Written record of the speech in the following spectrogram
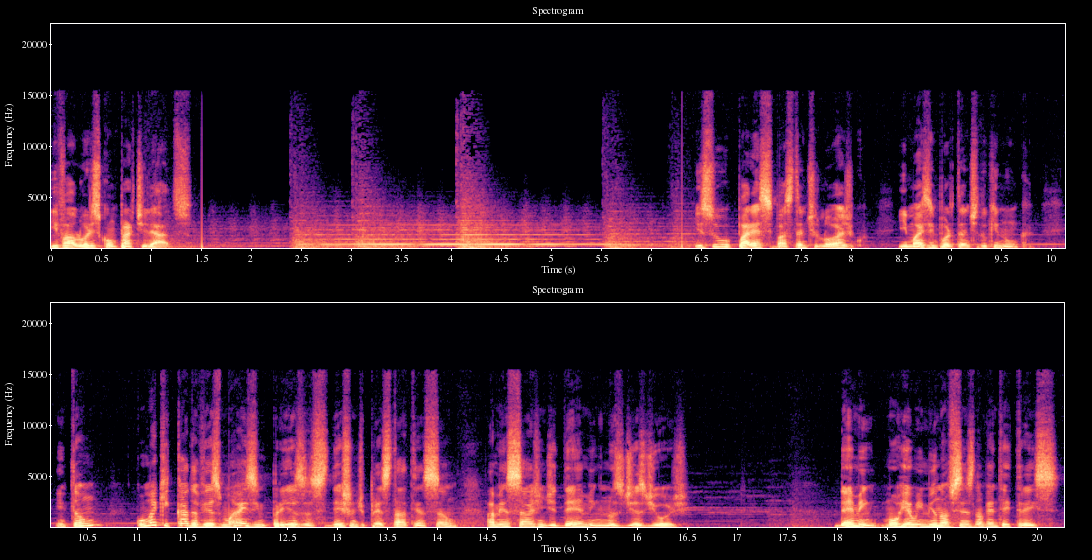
e valores compartilhados. Isso parece bastante lógico e mais importante do que nunca. Então, como é que cada vez mais empresas deixam de prestar atenção à mensagem de Deming nos dias de hoje? Deming morreu em 1993.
